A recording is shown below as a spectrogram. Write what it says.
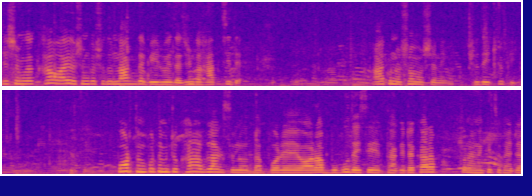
যে সময় খাওয়াই ওই সময় শুধু নাক দিয়ে বের হয়ে যায়, যে সময় হাঁচি দেয় আর কোনো সমস্যা নেই, শুধু এইটুকুই প্রথম প্রথম একটু খারাপ লাগছিল তারপরে ওর আব্বু বুঝাইছে থাকে এটা খারাপ করে না কিছু না এটা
